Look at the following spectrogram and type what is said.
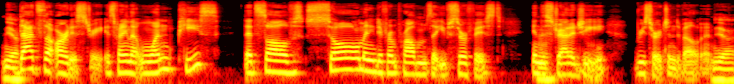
Yeah. That's the artistry. Is finding that one piece that solves so many different problems that you've surfaced in the Mm. strategy, research, and development. Yeah.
